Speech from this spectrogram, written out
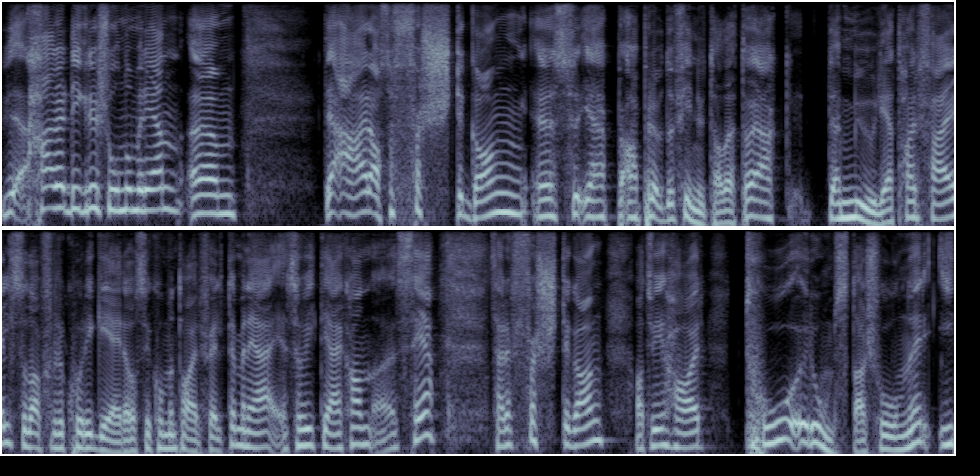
her er digresjon nummer én. Um, Det er altså første gang eh, Jeg har prøvd å finne ut av dette, og jeg, det er mulig jeg tar feil, så da får dere korrigere oss i kommentarfeltet. Men jeg, så vidt jeg kan se, så er det første gang at vi har to romstasjoner i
